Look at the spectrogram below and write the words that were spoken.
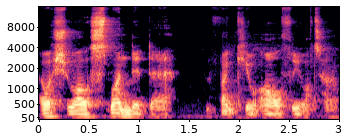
I wish you all a splendid day, and thank you all for your time.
